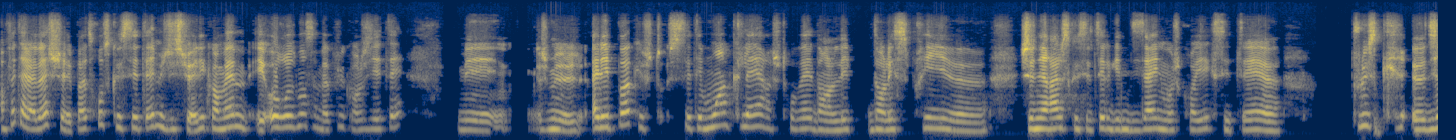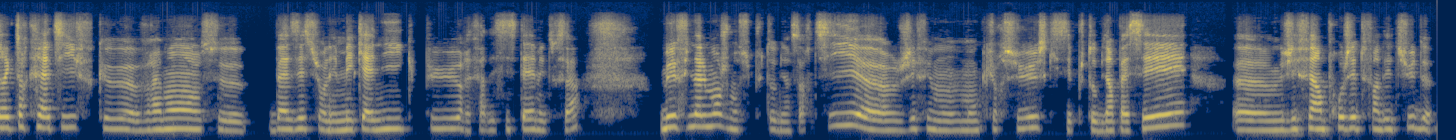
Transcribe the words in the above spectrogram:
En fait, à la base, je savais pas trop ce que c'était, mais j'y suis allée quand même et heureusement, ça m'a plu quand j'y étais. Mais je me à l'époque, c'était moins clair, je trouvais dans l'esprit général ce que c'était le game design. Moi, je croyais que c'était plus directeur créatif que vraiment se baser sur les mécaniques pures et faire des systèmes et tout ça. Mais finalement, je m'en suis plutôt bien sortie. j'ai fait mon, cursus qui s'est plutôt bien passé. j'ai fait un projet de fin d'études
